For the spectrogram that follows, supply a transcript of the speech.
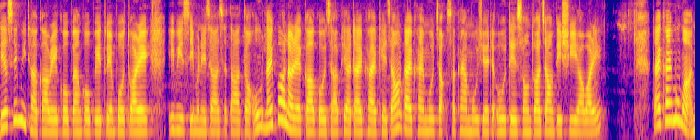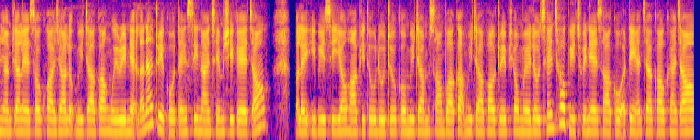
လျှက်စစ်မီတာကာရီကိုပန်ကိုပေးသွင်းပို့သွားတဲ့ EBC မန်နေဂျာစစ်သား3ဦးလိုက်ပါလာတဲ့ကာကိုကြားဖြတ်တိုက်ခိုက်ခဲ့ကြောင်းတိုက်ခိုက်မှုကြောင့်စခန်းမှုရဲတအုပ်တေဆုံးသွားကြောင်းသိရှိရပါတယ်။ တိုက်ခိုက်မှုမှာအမြန်ပြန်လည်ဆုတ်ခွာရလို့မီတာကငွေတွေနဲ့လက်နက်တွေကိုတင်စီနိုင်ခြင်းမရှိခဲ့ကြောင်းပလိ EBC ရုံးဟာပြည်သူလူထုကိုမီတာမဆောင်ပါကမီတာပေါက်တွေဖြုံမဲ့လို့ချင်းချောက်ပြီးချွေးနေစာကိုအတင်းအကျပ်ကောက်ခံကြောင်း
